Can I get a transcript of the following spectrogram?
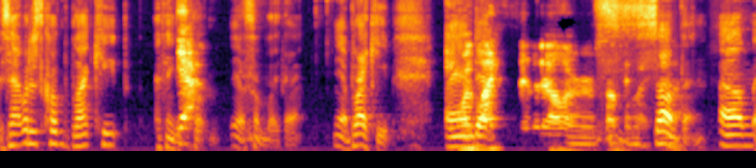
Is that what it's called? The Black Keep? I think. Yeah. Called, yeah, something like that. Yeah, Black Keep. And, or Black uh, Citadel or something like something. that. Something. Um,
